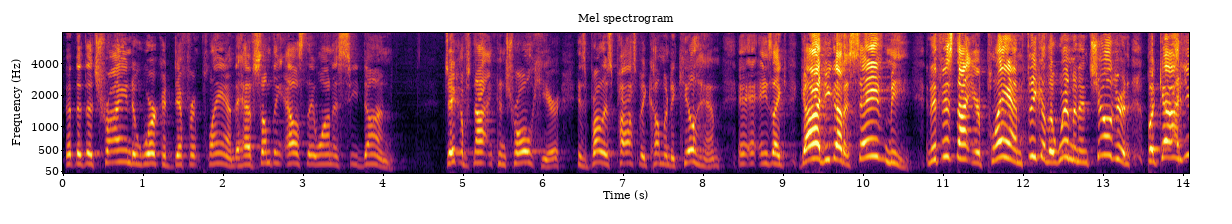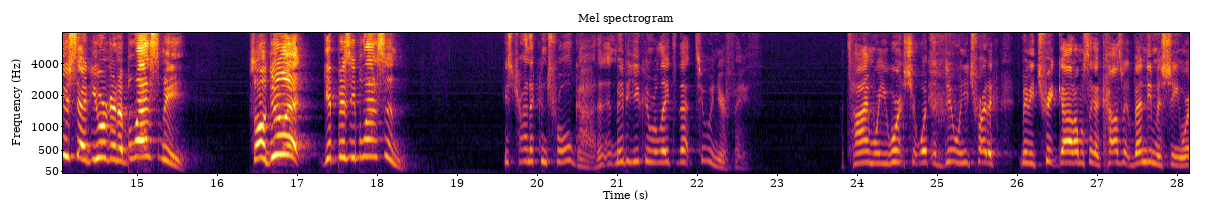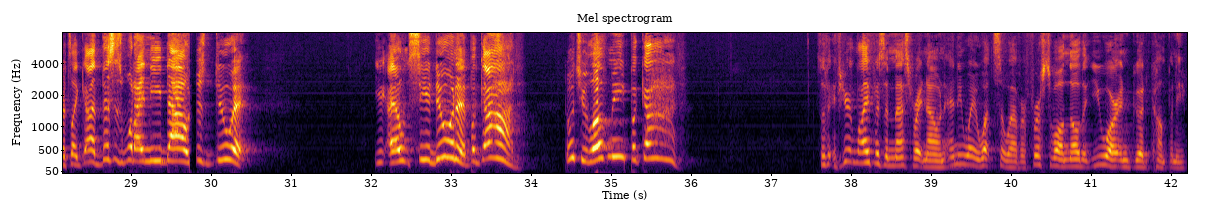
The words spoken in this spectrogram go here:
that, they're trying to work a different plan. They have something else they want to see done. Jacob's not in control here. His brother's possibly coming to kill him. And he's like, God, you got to save me. And if it's not your plan, think of the women and children. But God, you said you were going to bless me. So do it. Get busy blessing. He's trying to control God. And maybe you can relate to that too in your faith. A time where you weren't sure what to do, when you try to maybe treat God almost like a cosmic vending machine, where it's like, God, this is what I need now. Just do it. I don't see you doing it, but God. Don't you love me? But God. So if your life is a mess right now in any way whatsoever, first of all, know that you are in good company.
